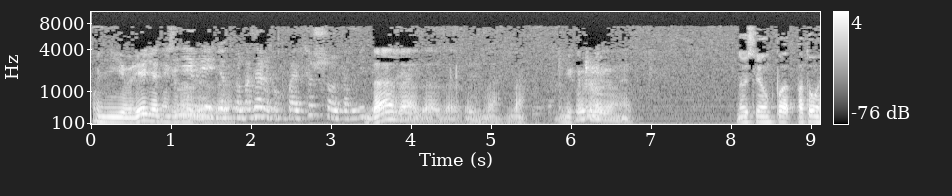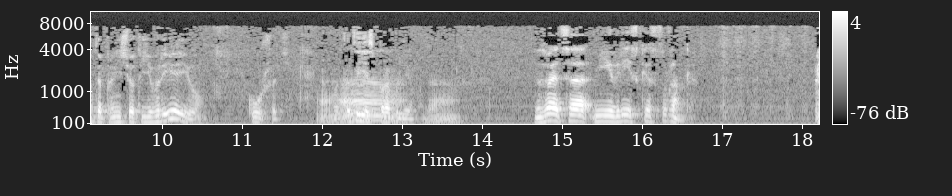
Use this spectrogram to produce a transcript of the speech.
У нееврея нет Если никакого- нееврей да. идет на базар и покупает все, что он там видит. Да, да, да, да, да, да. Никакой проблемы нет. Но если он по- потом это принесет еврею кушать, вот это и есть А, проблема. Да. Называется нееврейская служанка.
